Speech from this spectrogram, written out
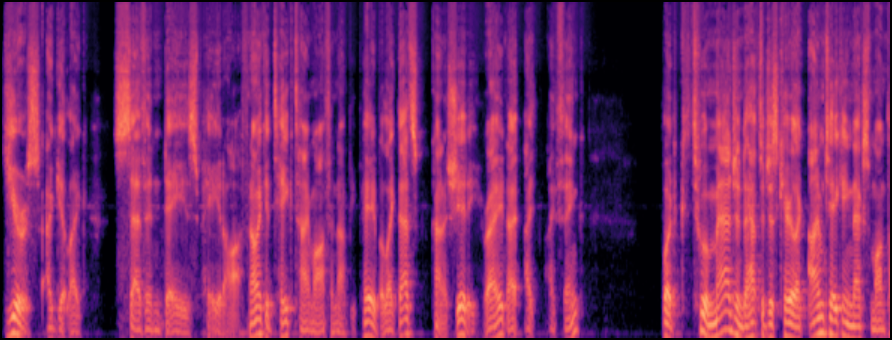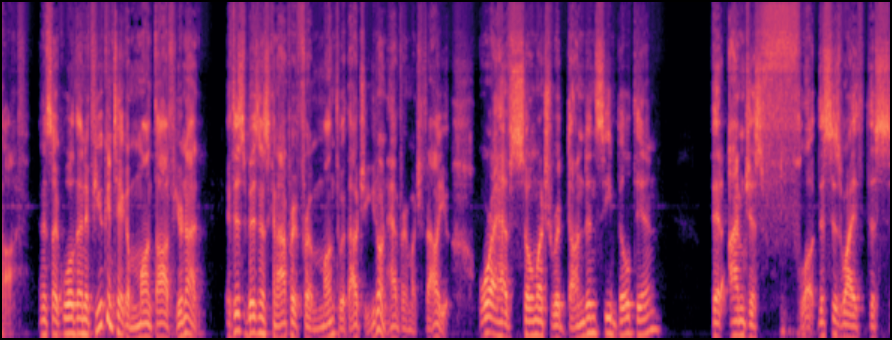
years, I'd get like seven days paid off. Now I could take time off and not be paid, but like that's kind of shitty, right? I, I I think. But to imagine to have to just carry like I'm taking next month off and it's like, well, then if you can take a month off, you're not, if this business can operate for a month without you, you don't have very much value. Or I have so much redundancy built in that I'm just float. This is why this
